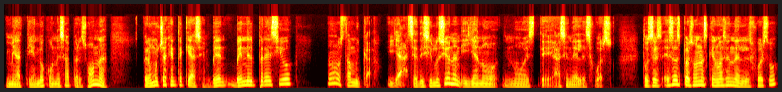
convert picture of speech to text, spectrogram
me atiendo con esa persona. Pero mucha gente ¿qué hace? Ven, ven el precio, no, está muy caro y ya, se desilusionan y ya no, no este, hacen el esfuerzo. Entonces, esas personas que no hacen el esfuerzo,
